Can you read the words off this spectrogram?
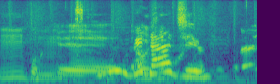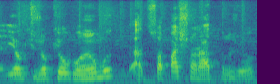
Uhum. Porque. Sim, verdade. É um jogo, né, e é um jogo que eu amo, sou apaixonado pelo jogo.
